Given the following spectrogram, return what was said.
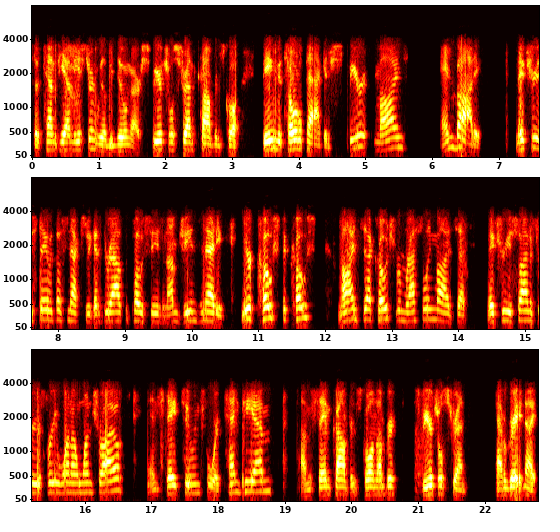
So 10 p.m. Eastern, we'll be doing our spiritual strength conference call, being the total package, spirit, mind, and body. Make sure you stay with us next week and throughout the postseason. I'm Gene Zanetti, your coast to coast mindset coach from Wrestling Mindset. Make sure you sign up for your free one-on-one trial and stay tuned for 10 p.m. on the same conference call number, Spiritual Strength. Have a great night.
